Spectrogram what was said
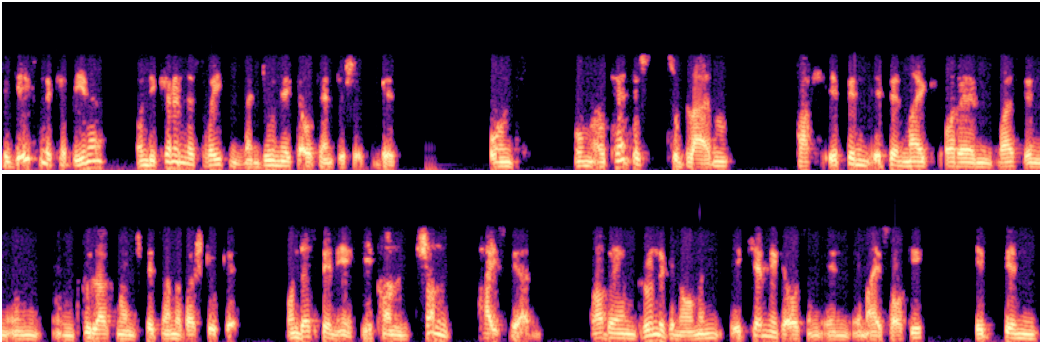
Du gehst in die Kabine und die können das riechen, wenn du nicht authentisch bist. Und um authentisch zu bleiben, ach, ich bin, ich bin Mike oder in, weißt, in, in, in Kulak mein Spitzname war Stucke. Und das bin ich. Ich kann schon heiß werden. Aber im Grunde genommen, ich kenne mich aus in, in, im Eishockey. Ich bin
